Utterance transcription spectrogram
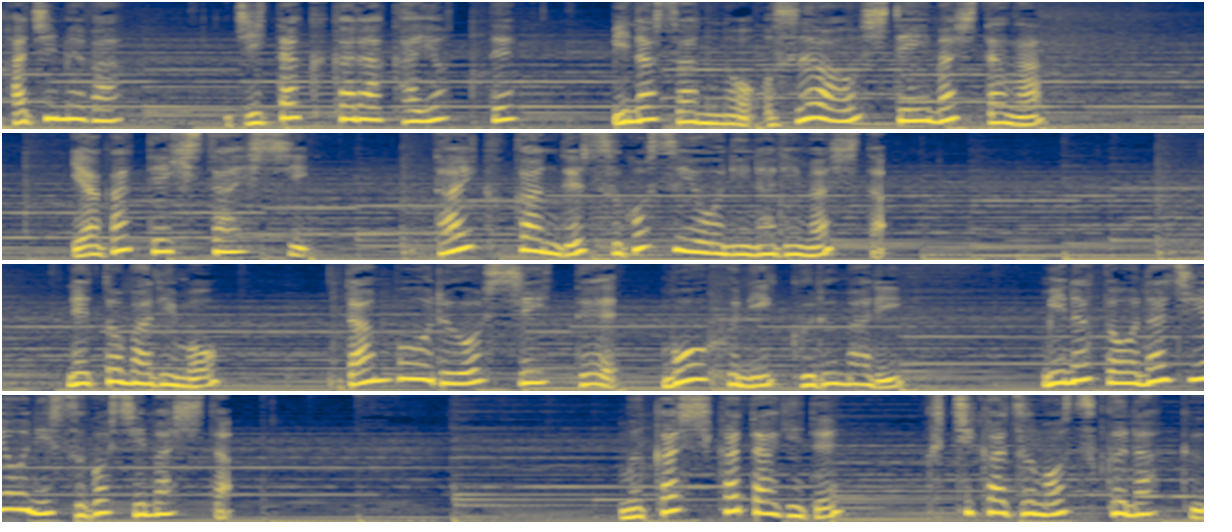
初めは自宅から通って皆さんのお世話をしていましたがやがて被災し体育館で過ごすようになりました。寝泊まりも段ボールを敷いて毛布にくるまり皆と同じように過ごしました。昔かたぎで口数も少なく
